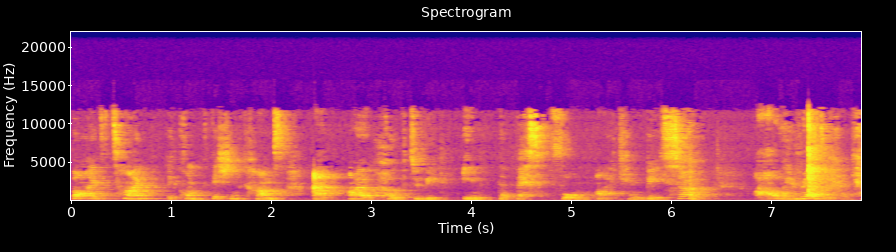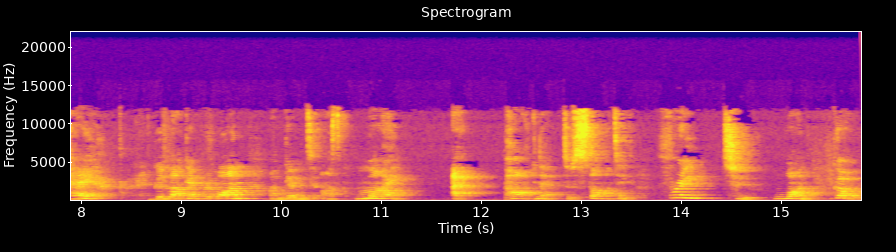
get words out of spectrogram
by the time the competition comes, uh, I hope to be in the best form I can be. So, are we ready, okay? Good luck everyone. I'm going to ask my uh, partner to start it. Three, two, one, go.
